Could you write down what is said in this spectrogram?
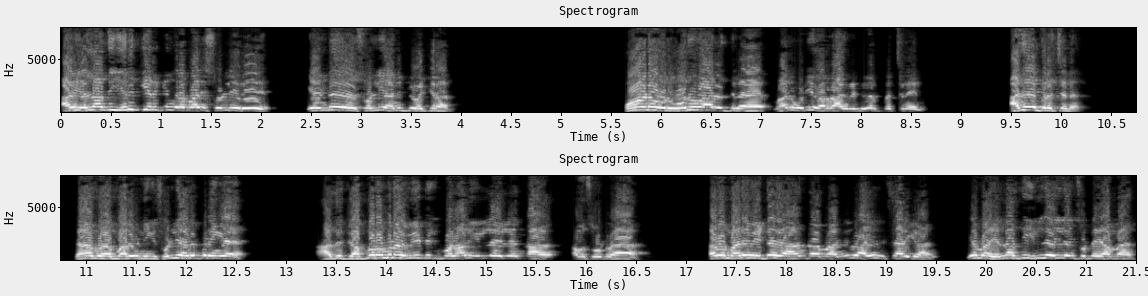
அவர் எல்லாத்தையும் இருக்கு இருக்குங்கிற மாதிரி சொல்லிரு என்று சொல்லி அனுப்பி வைக்கிறார். போன ஒரு ஒரு வாரத்துல மறுபடியும் வர்றாங்க ரெண்டு பேர் பிரச்சனை அதே பிரச்சனை. நான் மறுபடியும் நீங்க சொல்லி அனுப்புனீங்க. அதுக்கப்புறமா நான் வீட்டுக்கு போனாலும் இல்ல இல்லைன்னு தான் அவன் சொல்ற. அவன் மனைவிட்ட அந்த ம- விசாரிக்கிறாங்க. ஏமா எல்லாத்தையும் இல்ல இல்லைன்னு சொன்னையாமா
